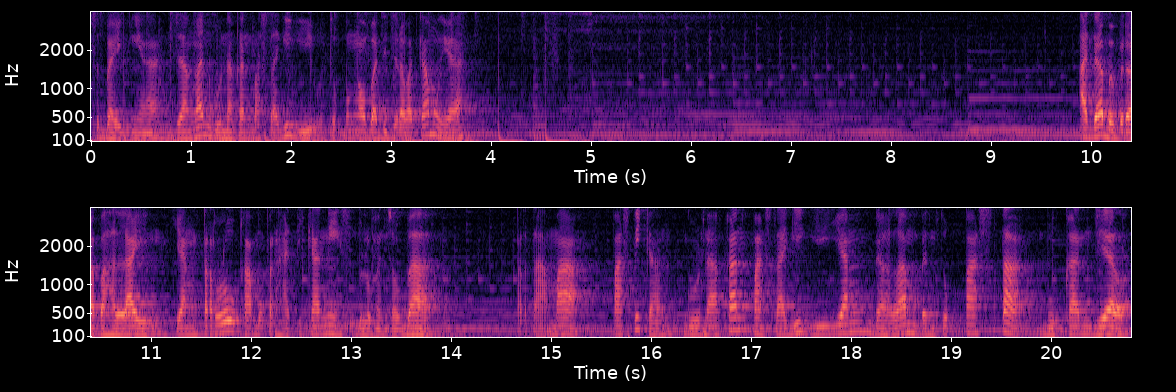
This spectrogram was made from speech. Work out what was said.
sebaiknya jangan gunakan pasta gigi untuk mengobati jerawat kamu ya. Ada beberapa hal lain yang perlu kamu perhatikan nih sebelum mencoba. Pertama, pastikan gunakan pasta gigi yang dalam bentuk pasta, bukan gel.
